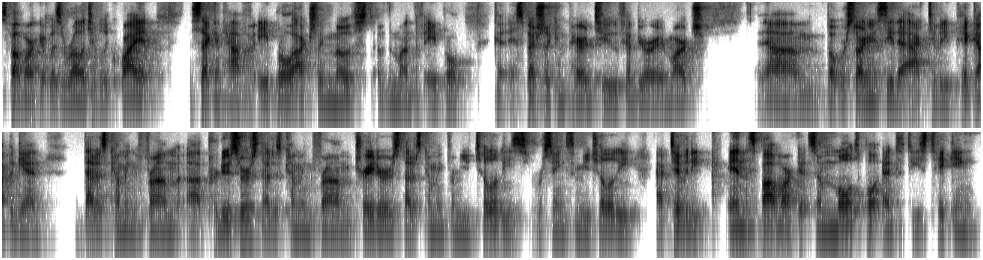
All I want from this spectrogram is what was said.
spot market was relatively quiet the second half of April, actually most of the month of April, especially compared to February and March. Um, but we're starting to see the activity pick up again. That is coming from uh, producers, that is coming from traders, that is coming from utilities. We're seeing some utility activity in the spot market. So multiple entities taking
